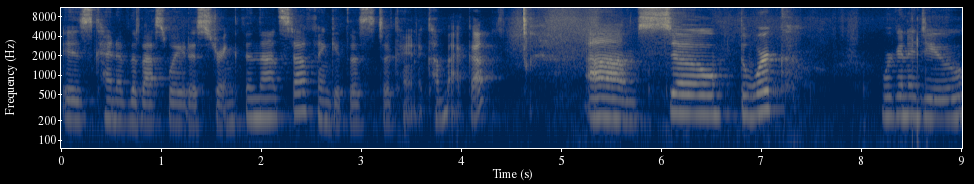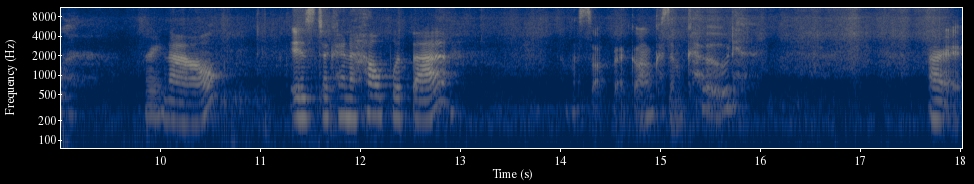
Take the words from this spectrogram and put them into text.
is kind of the best way to strengthen that stuff and get this to kind of come back up. Um, so the work we're gonna do right now is to kind of help with that. Put my sock back on because I'm code. All right.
